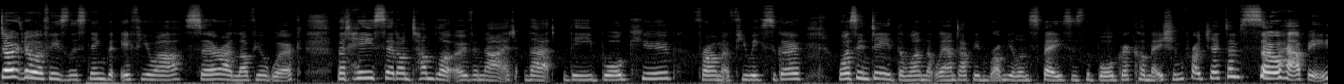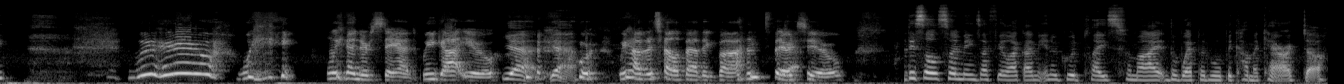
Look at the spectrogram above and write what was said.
Don't know if he's listening, but if you are, sir, I love your work. But he said on Tumblr overnight that the Borg cube from a few weeks ago was indeed the one that wound up in Romulan space as the Borg Reclamation Project. I'm so happy. Woohoo! We we understand. We got you. Yeah, yeah. we have the telepathic bond there yeah. too. This also means I feel like I'm in a good place for my the weapon will become a character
